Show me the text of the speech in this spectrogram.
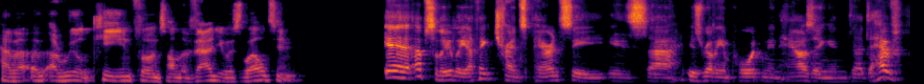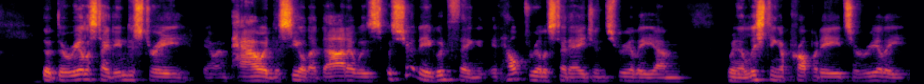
have a, a real key influence on the value as well, Tim. Yeah, absolutely. I think transparency is uh, is really important in housing, and uh, to have the, the real estate industry you know, empowered to see all that data was was certainly a good thing. It helped real estate agents really, um, when they're listing a property, to really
